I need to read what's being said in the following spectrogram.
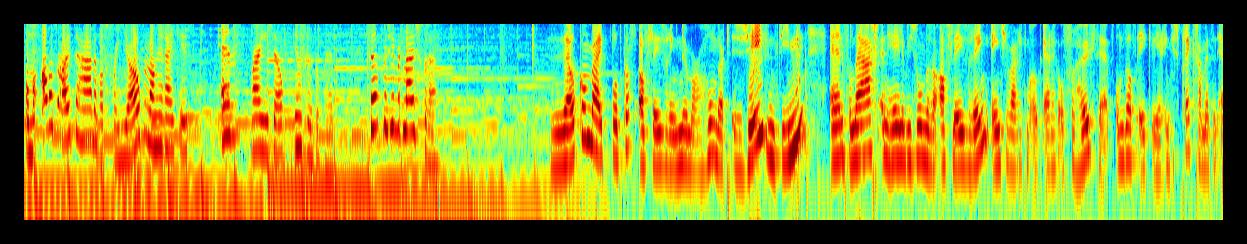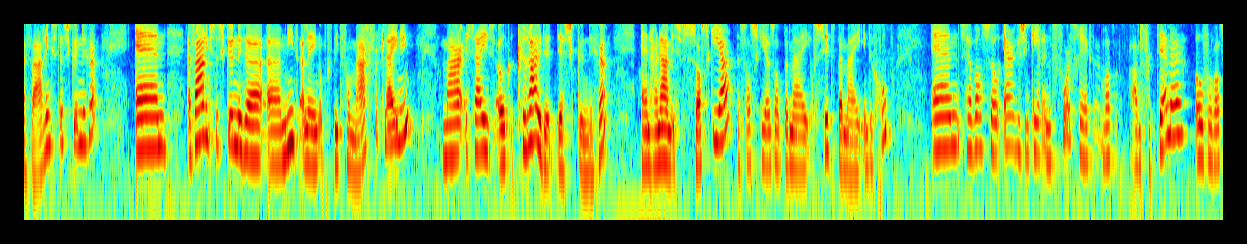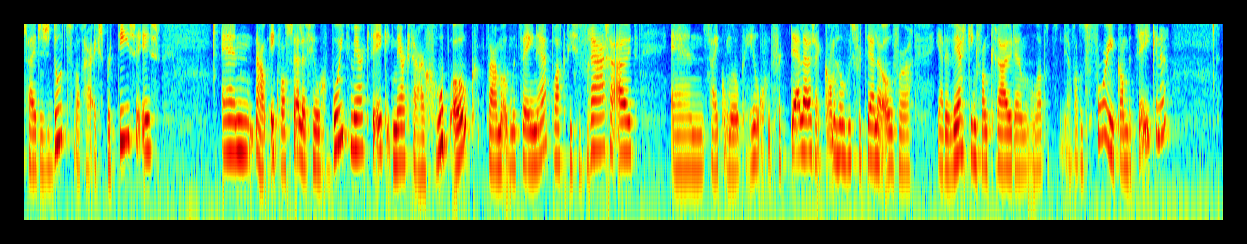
om er alles uit te halen wat voor jou belangrijk is en waar je zelf invloed op hebt. Veel plezier met luisteren! Welkom bij podcast aflevering nummer 117. En vandaag een hele bijzondere aflevering. Eentje waar ik me ook erg op verheugd heb. Omdat ik weer in gesprek ga met een ervaringsdeskundige. En ervaringsdeskundige uh, niet alleen op het gebied van maagverkleining. Maar zij is ook kruidendeskundige. En haar naam is Saskia. En Saskia zat bij mij, of zit bij mij in de groep. En zij was zo ergens een keer in het voortraject wat aan het vertellen over wat zij dus doet, wat haar expertise is. En nou, ik was zelf heel geboeid, merkte ik. Ik merkte haar groep ook. Er kwamen ook meteen hè, praktische vragen uit. En zij kon ook heel goed vertellen. Zij kan heel goed vertellen over ja, de werking van kruiden. Wat het, ja, wat het voor je kan betekenen.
